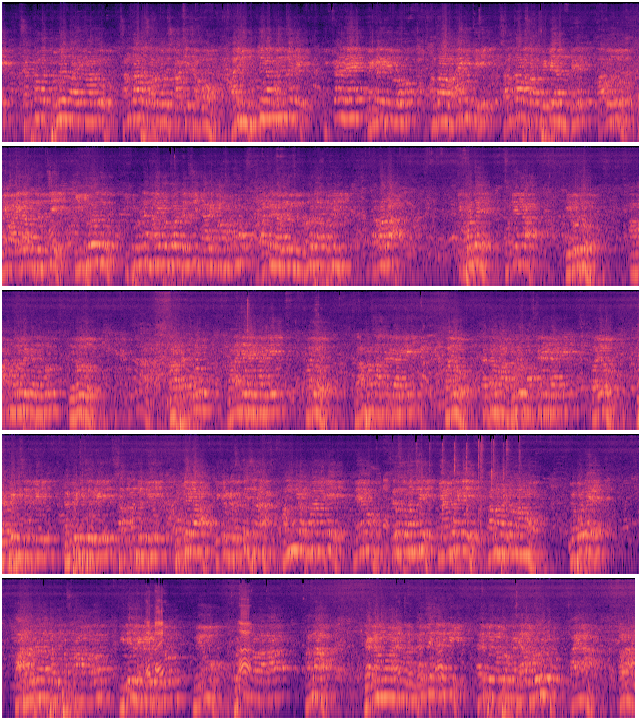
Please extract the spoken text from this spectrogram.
సెప్టెంబర్ తొమ్మిదో తారీఖు నాడు సంతాప సభతో స్టార్ట్ చేశాము. అది మీకు ముఖ్యంగా గమనించండి. ఇక్కడనే వెంకటగిరిలో అంత నాయకుడికి సంతాప సభ పెట్టేదంటే ఆ రోజు మేము ఐదారు నుంచి వచ్చి ఈ రోజు ఇప్పుడున్న నాయకుడు కూడా తెలిసి కార్యక్రమం పత్రికా వెలుగు రెండు వేల తొమ్మిది. తర్వాత ఇకపోతే ముఖ్యంగా ఈరోజు ఆ మాట మొదలుపెట్టే ముందు ఈరోజు మన పెద్దలు ధనంజయ రెడ్డి గారికి మరియు రామప్రసాద్ రెడ్డి గారికి మరియు పెద్దలు మా గురు భాస్కర్ రెడ్డి గారికి మరియు జడ్పీటీసీలకి ఎంపీటీసీలకి సర్పంచులకి ముఖ్యంగా ఇక్కడికి వచ్చేసిన అందరి అభిమానులకి నేను శిరస్సు వంచి మీ అందరికీ కన్నం పెడుతున్నాను. ఇకపోతే ఆ రెండు వేల పది ప్రస్థానంలో ఇదే మేము జగన్మోహన్ కలిసేసరికి చనిపోయినప్పుడు ఒక నెల రోజులు ఆయన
